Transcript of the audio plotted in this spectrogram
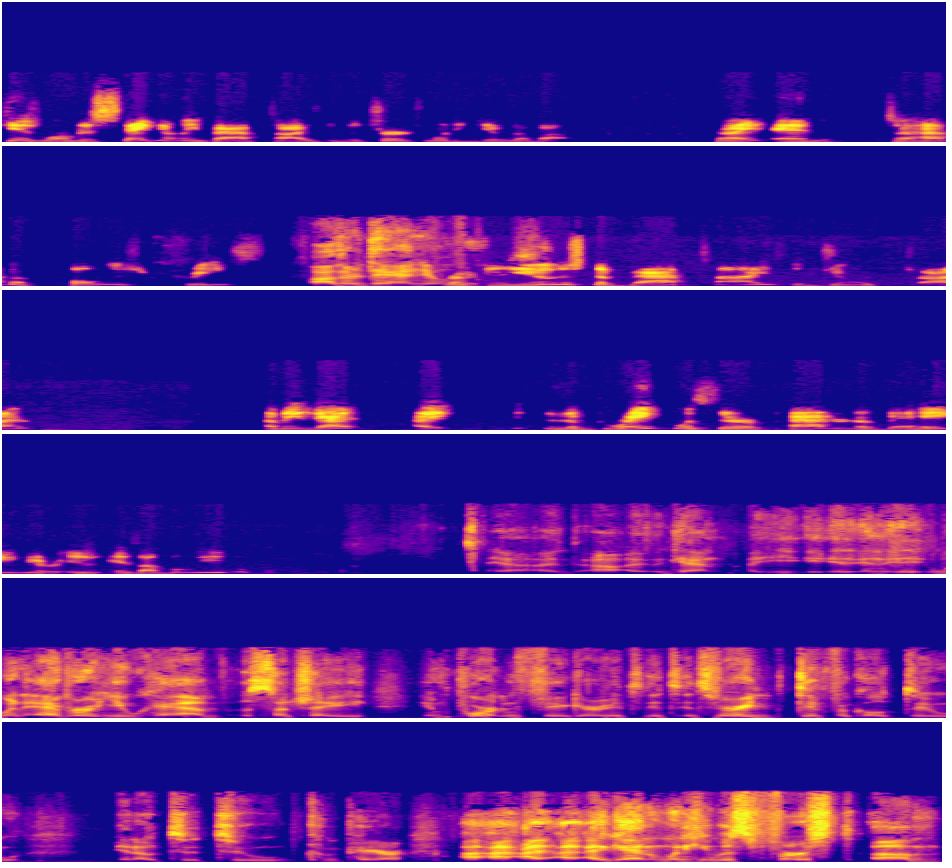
kids were mistakenly baptized and the church wouldn't give them up, right? And to have a Polish priest, Father Daniel, refuse to baptize a Jewish child. I mean that I, the break with their pattern of behavior is, is unbelievable. Yeah, uh, again, it, it, whenever you have such a important figure, it's it's it's very difficult to, you know, to to compare. I, I, again, when he was first, um,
